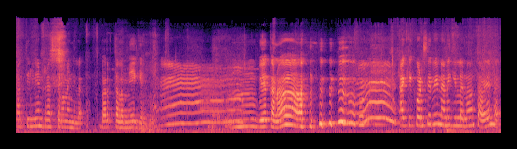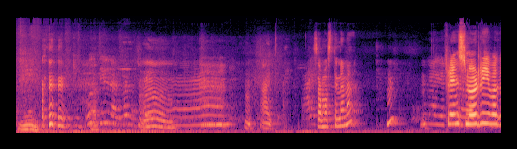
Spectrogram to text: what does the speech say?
ಮತ್ತು ಇನ್ನೇನು ಡ್ರೆಸ್ ತೊಗೊಳಂಗಿಲ್ಲ ಬರುತ್ತಲ್ಲ ಮೇಗೆ. ಹ್ಞೂ ಬೇಕನೋ? ಆಕೆ ಕೊಡ್ಸಿರಿ ನನಗಿಲ್ಲನೋ ತವೇನ ಹ್ಞೂ ಹ್ಞೂ ಹ್ಞೂ ಆಯಿತು. ಸಮೋಸ ತಿನ್ನೋಣ ಫ್ರೆಂಡ್ಸ್ ನೋಡ್ರಿ ಇವಾಗ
